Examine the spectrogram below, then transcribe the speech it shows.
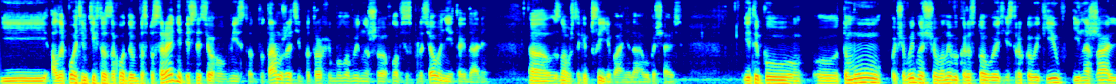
і але потім ті, хто заходив безпосередньо після цього в місто, то там вже типу, трохи було видно, що хлопці спрацьовані і так далі. А, Знову ж таки, пси єбані, да, вибачаюсь. І, типу, тому очевидно, що вони використовують і строковиків, і, на жаль,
